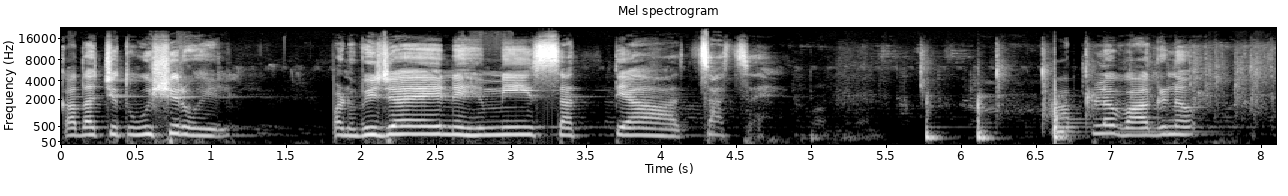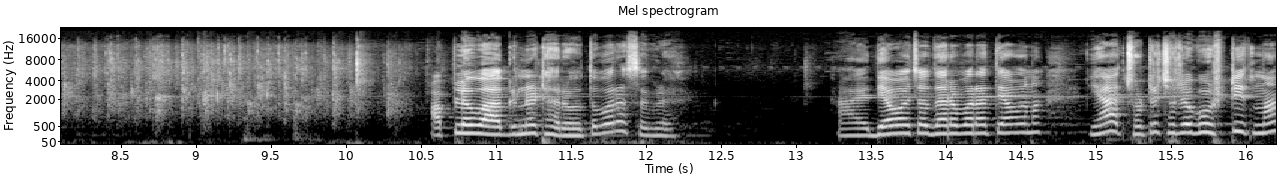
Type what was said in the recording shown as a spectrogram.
कदाचित उशीर होईल पण विजय नेहमी सत्याचाच आहे. आपलं वागणं आपलं वागणं ठरवतं बरं सगळं. हाय देवाच्या दरबारात यावं ना? ह्या छोट्या छोट्या गोष्टीत ना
